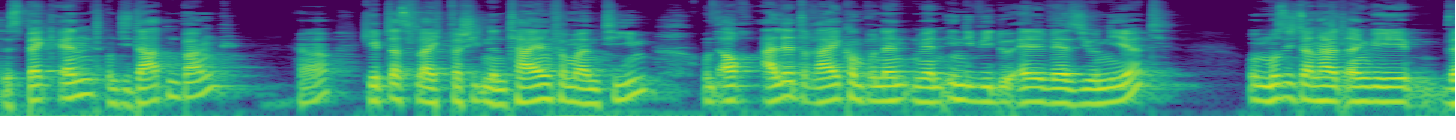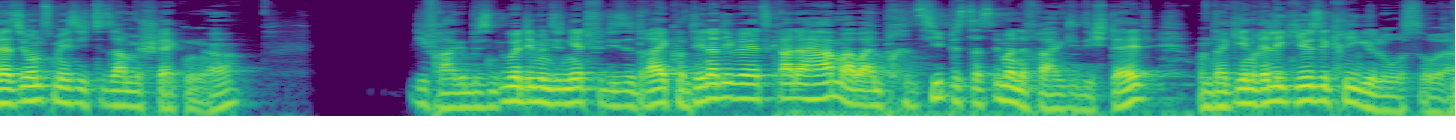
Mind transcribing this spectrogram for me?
das Backend und die Datenbank. Ja, gebe das vielleicht verschiedenen Teilen von meinem Team und auch alle drei Komponenten werden individuell versioniert und muss ich dann halt irgendwie versionsmäßig zusammenstecken. Ja. Die Frage ein bisschen überdimensioniert für diese drei Container, die wir jetzt gerade haben, aber im Prinzip ist das immer eine Frage, die sich stellt. Und da gehen religiöse Kriege los. So, ja.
